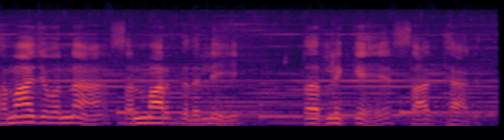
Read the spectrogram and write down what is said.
ಸಮಾಜವನ್ನು ಸನ್ಮಾರ್ಗದಲ್ಲಿ ತರಲಿಕ್ಕೆ ಸಾಧ್ಯ ಆಗುತ್ತೆ.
